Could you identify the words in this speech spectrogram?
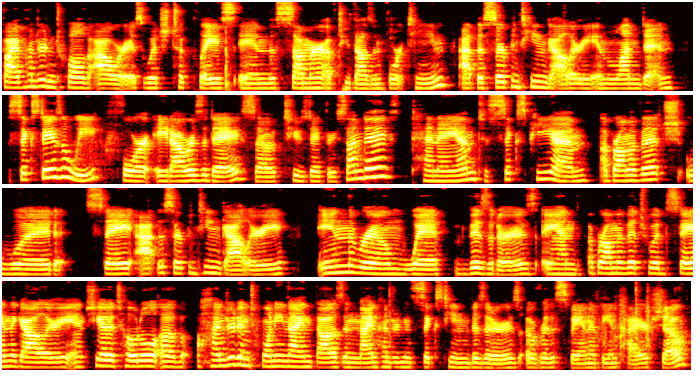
512 Hours, which took place in the summer of 2014 at the Serpentine Gallery in London six days a week for eight hours a day, so Tuesday through Sunday, 10 a.m. to 6 p.m. Abramovich would stay at the Serpentine Gallery in the room with visitors, and Abramovich would stay in the gallery, and she had a total of 129,916 visitors over the span of the entire show.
